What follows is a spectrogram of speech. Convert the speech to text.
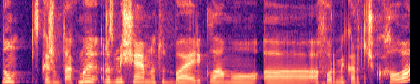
ну, скажем так, мы размещаем на Тутбай рекламу а, «Оформи карточку халва»,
